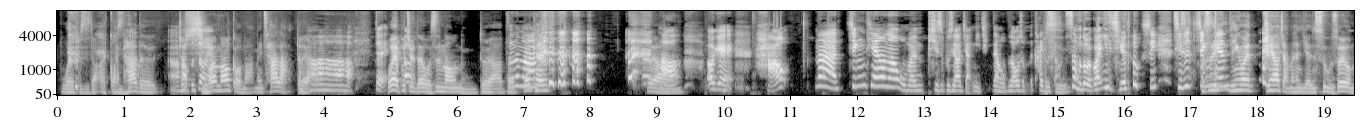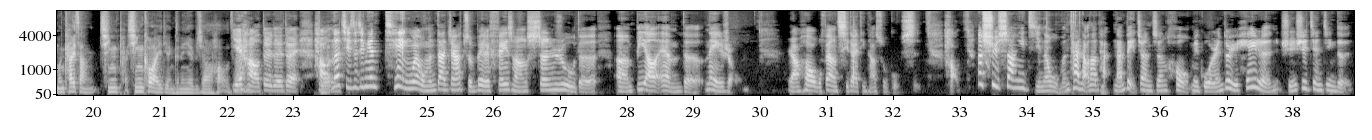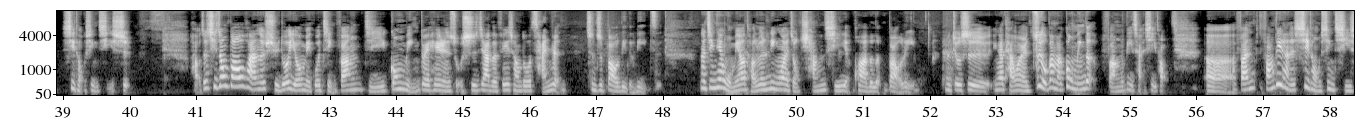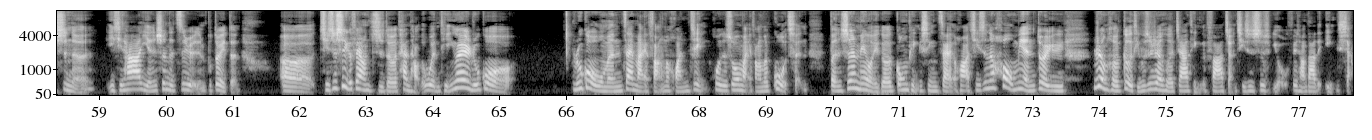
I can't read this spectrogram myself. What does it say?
我也不知道。哎，管他的，就喜欢猫狗嘛，没差啦。对啊，好好好好，对，我也不觉得我是猫奴。对啊，真的吗？OK。对啊。好，OK，好。那今天呢，我们其实不是要讲疫情，但我不知道为什么的开头讲这么多有关疫情的东西。其实今天因为今天要讲的很严肃，所以我们开场轻轻快一点，可能也比较好。也好，对对对，好。对那其实今天 Ting 为我们大家准备了非常深入的嗯、呃、BLM 的内容，然后我非常期待听他说故事。好，那续上一集呢，我们探讨到台南北战争后，美国人对于黑人循序渐进的系统性歧视。好，这其中包含了许多由美国警方及公民对黑人所施加的非常多残忍甚至暴力的例子。那今天我们要讨论另外一种长期演化的冷暴力，那就是应该台湾人最有办法共鸣的房地产系统。呃，房房地产的系统性歧视呢，以及它延伸的资源不对等，呃，其实是一个非常值得探讨的问题。因为如果如果我们在买房的环境，或者说买房的过程本身没有一个公平性在的话，其实呢，后面对于任何个体或是任何家庭的发展，其实是有非常大的影响。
